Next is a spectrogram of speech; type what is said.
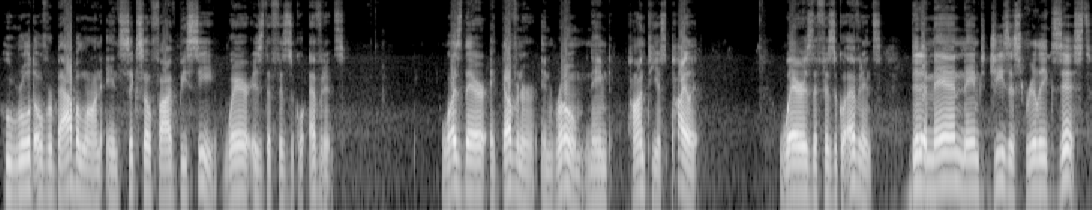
who ruled over Babylon in 605 BC? Where is the physical evidence? Was there a governor in Rome named Pontius Pilate? Where is the physical evidence? Did a man named Jesus really exist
